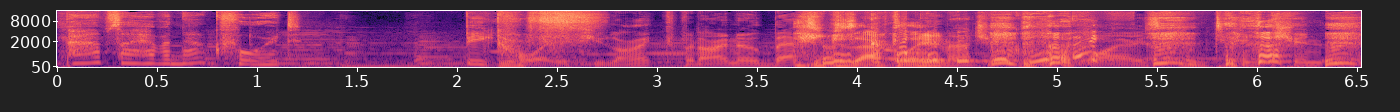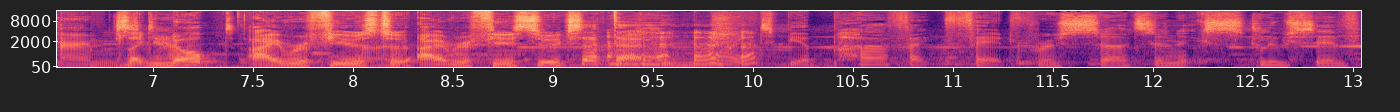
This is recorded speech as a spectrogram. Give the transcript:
Perhaps I have a knack for it. Be coy if you like, but I know better. Exactly. Magic requires intention and it's like, nope. I refuse to. I refuse to accept You that. might be a perfect fit for a certain exclusive,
